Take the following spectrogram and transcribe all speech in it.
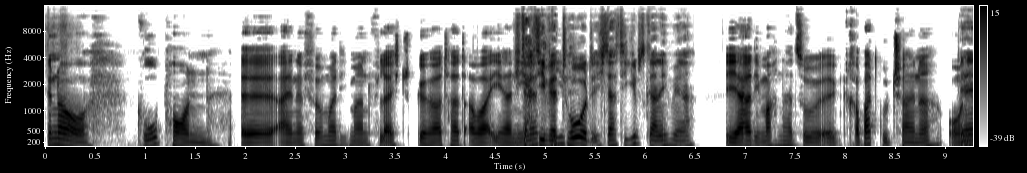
Genau. Groupon, äh, eine Firma, die man vielleicht gehört hat, aber eher Ich negativ. dachte, die wäre tot. Ich dachte, die gibt's gar nicht mehr. Ja, die machen halt so äh, Rabattgutscheine und Ja,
